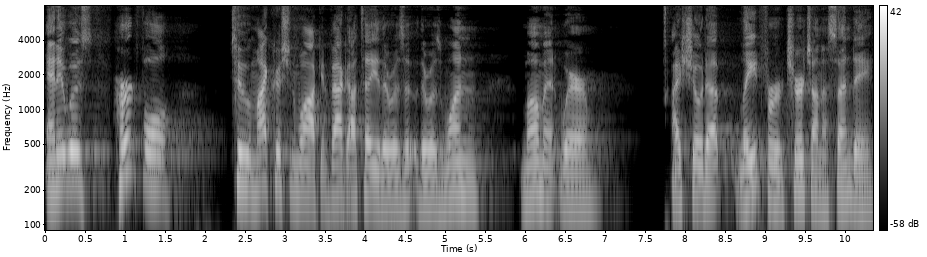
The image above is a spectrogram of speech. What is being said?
And it was hurtful to my Christian walk. In fact, I'll tell you, there was, a, there was one moment where I showed up late for church on a Sunday,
